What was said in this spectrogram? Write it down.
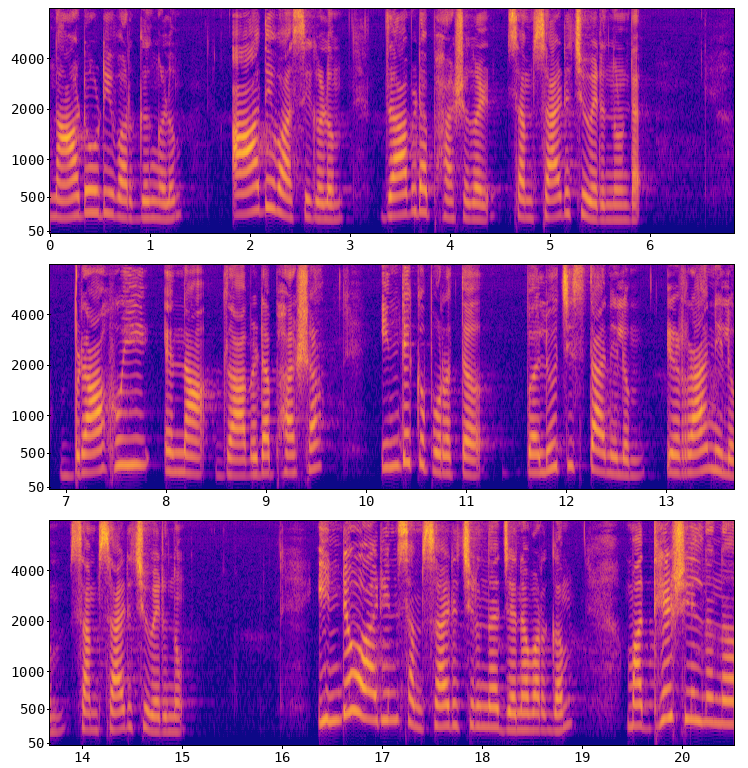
നാടോടി വർഗങ്ങളും ആദിവാസികളും ദ്രാവിഡ ഭാഷകൾ സംസാരിച്ചു വരുന്നുണ്ട്. ബ്രാഹുയി എന്ന ദ്രാവിഡ ഭാഷ ഇന്ത്യയ്ക്ക് പുറത്ത് ബലൂചിസ്ഥാനിലും ഇറാനിലും സംസാരിച്ചു വരുന്നു. ഇൻഡോ ആര്യൻ സംസാരിച്ചിരുന്ന ജനവർഗം മധ്യേഷ്യയിൽ നിന്ന്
